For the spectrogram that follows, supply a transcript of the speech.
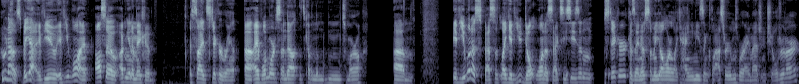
Who knows? But yeah, if you if you want, also I'm gonna make a a side sticker rant. Uh, I have one more to send out that's coming tomorrow. Um, if you want to specify, like, if you don't want a sexy season sticker, because I know some of y'all are like hanging these in classrooms where I imagine children are,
